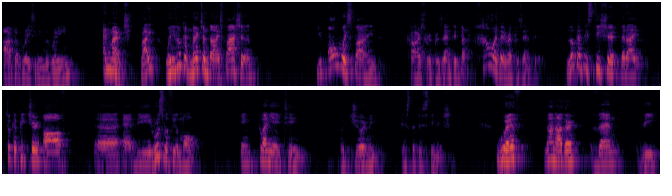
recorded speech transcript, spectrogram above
Art of Racing in the Rain and merch, right? When you look at merchandise, fashion, you always find cars represented, but how are they represented? Look at this t-shirt that I took a picture of uh, at the Roosevelt Field Mall in 2018. The journey is the destination. With none other than the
